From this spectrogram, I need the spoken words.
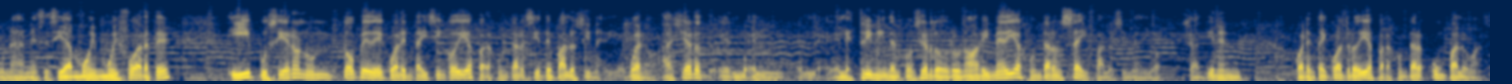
una necesidad muy, muy fuerte. Y pusieron un tope de 45 días para juntar 7 palos y medio. Bueno, ayer el, el- el- el streaming del concierto duró una hora y media, juntaron 6 palos y medio. O sea, tienen 44 días para juntar un palo más.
